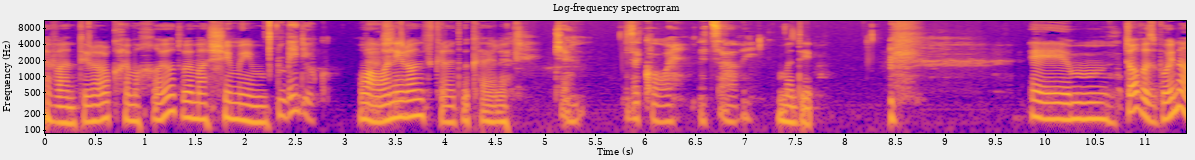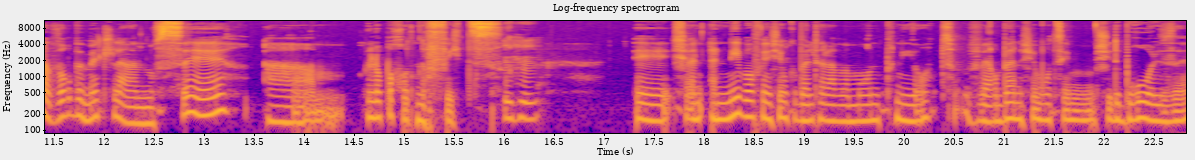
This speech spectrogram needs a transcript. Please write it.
הבנתי, לא לוקחים אחריות ומאשימים. בדיוק. וואו, אני לא נתקלת בכאלה. כן, זה קורה, לצערי. מדהים. אמ, טוב, אז בואי נעבור באמת לנושא הלא פחות נפיץ. אה, שאני באופן אישי מקבלת עליו המון פניות, והרבה אנשים רוצים שידברו על זה.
